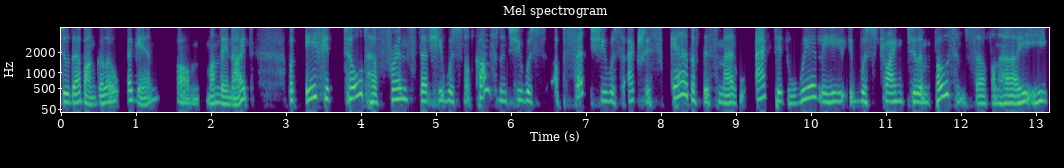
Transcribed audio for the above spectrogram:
to their bungalow again on Monday night. But Eefje told her friends that she was not confident. She was upset. She was actually scared of this man who acted weirdly. He, he was trying to impose himself on her. He, he,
